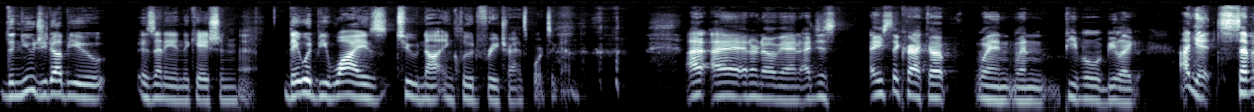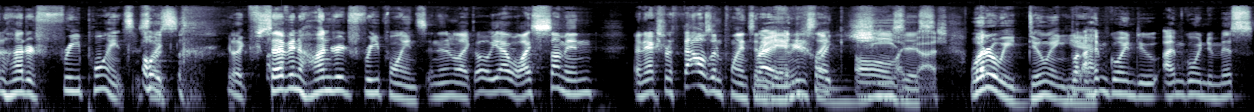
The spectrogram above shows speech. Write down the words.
the new gw is any indication they would be wise to not include free transports again I, I I don't know, man. I just I used to crack up when when people would be like, "I get 700 free points." It's Oh, like you're like 700 free points, and then they're like, "Oh yeah, well I summon an extra thousand points in Right, a game." and You're just like, like, "Oh my Jesus, gosh." what are we doing here? but i'm going to i'm going to miss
